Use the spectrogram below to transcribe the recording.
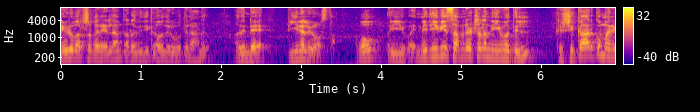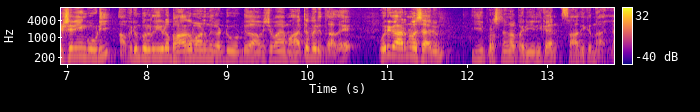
ഏഴ് വർഷം വരെയെല്ലാം തടവ് വിധിക്കാവുന്ന രൂപത്തിലാണ് അതിന്റെ പീനൽ വ്യവസ്ഥ. അപ്പോൾ ഈ വന്യജീവി സംരക്ഷണ നിയമത്തിൽ കൃഷിക്കാർക്കും മനുഷ്യനെയും കൂടി അവരും പ്രകൃതിയുടെ ഭാഗമാണെന്ന് കണ്ടുകൊണ്ട് ആവശ്യമായ മാറ്റം വരുത്താതെ ഒരു കാരണവശാലും ഈ പ്രശ്നങ്ങൾ പരിഹരിക്കാൻ സാധിക്കുന്നതല്ല.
